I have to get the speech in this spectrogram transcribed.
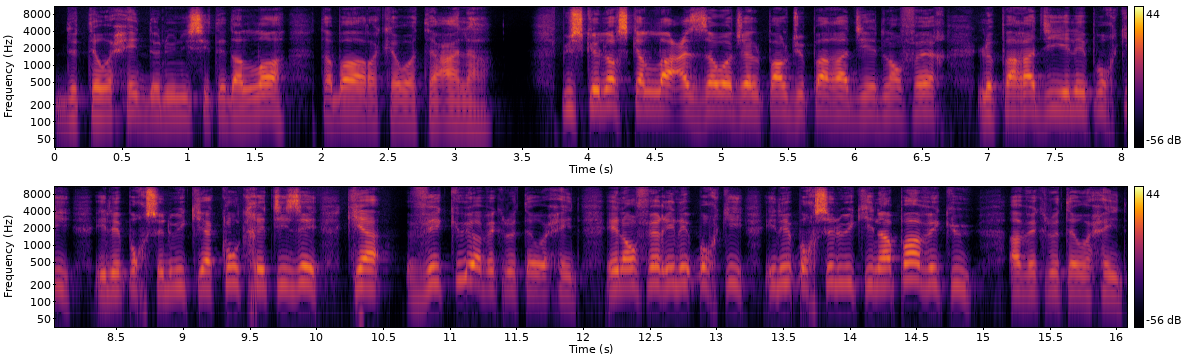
de tawhid, de l'unicité d'Allah, tabaraka wa ta'ala. Puisque lorsqu'Allah Azzawajal parle du paradis et de l'enfer, le paradis, il est pour qui? Il est pour celui qui a concrétisé, qui a vécu avec le tawhid. Et l'enfer, il est pour qui? Il est pour celui qui n'a pas vécu avec le tawhid.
